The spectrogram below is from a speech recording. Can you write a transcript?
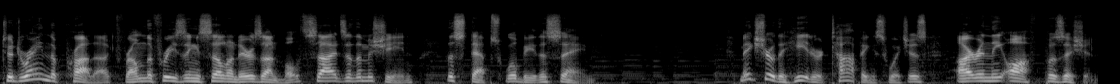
To drain the product from the freezing cylinders on both sides of the machine, the steps will be the same. Make sure the heater topping switches are in the off position.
